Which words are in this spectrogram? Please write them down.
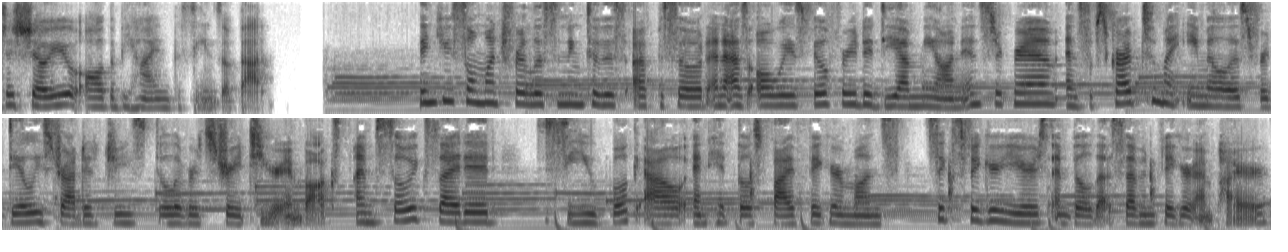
to show you all the behind the scenes of that. Thank you so much for listening to this episode. And as always, feel free to DM me on Instagram and subscribe to my email list for daily strategies delivered straight to your inbox. I'm so excited to see you book out and hit those five figure months, six figure years, and build that seven figure empire.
